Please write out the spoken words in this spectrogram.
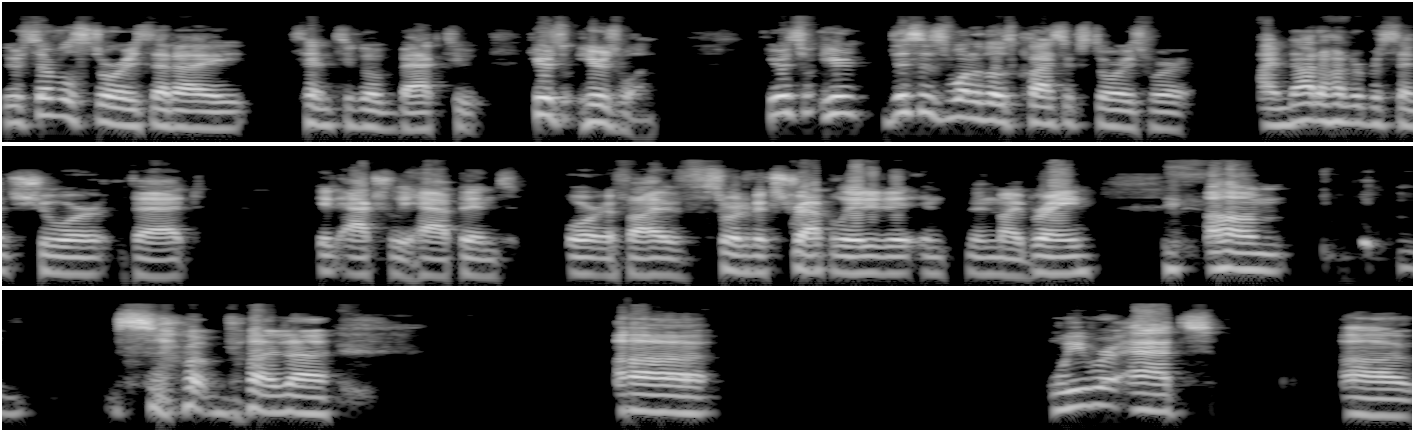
there are several stories that I tend to go back to. Here's here's one. Here's here. This is one of those classic stories where I'm not 100% sure that it actually happened or if I've sort of extrapolated it in, in my brain. Um, so, but uh, uh, we were at uh,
